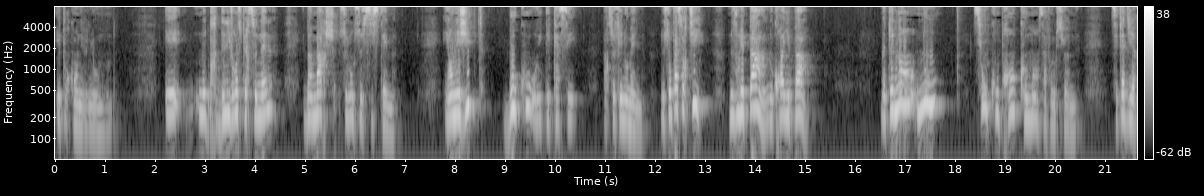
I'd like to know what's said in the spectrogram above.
et pourquoi on est venu au monde. Et notre délivrance personnelle eh ben, marche selon ce système. Et en Égypte, beaucoup ont été cassés par ce phénomène ne sont pas sortis, ne voulaient pas, ne croyaient pas. Maintenant, nous, si on comprend comment ça fonctionne, c'est-à-dire,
